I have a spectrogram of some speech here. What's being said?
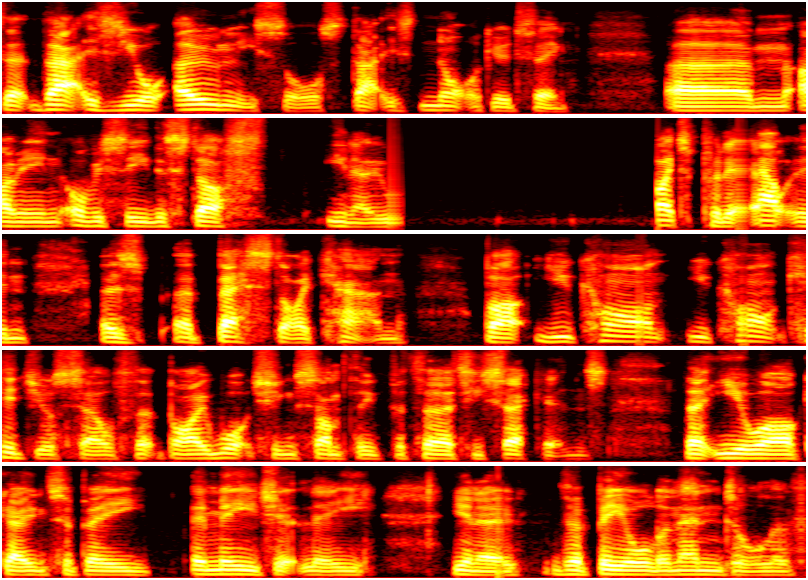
that that is your only source, that is not a good thing. Um, I mean, obviously, the stuff, you know, I like to put it out in as uh, best I can, but you can't you can't kid yourself that by watching something for 30 seconds that you are going to be immediately you know the be all and end all of,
